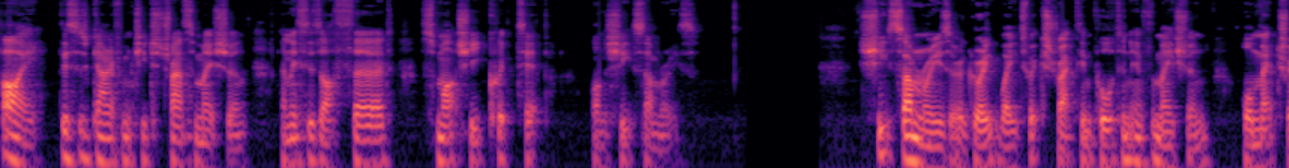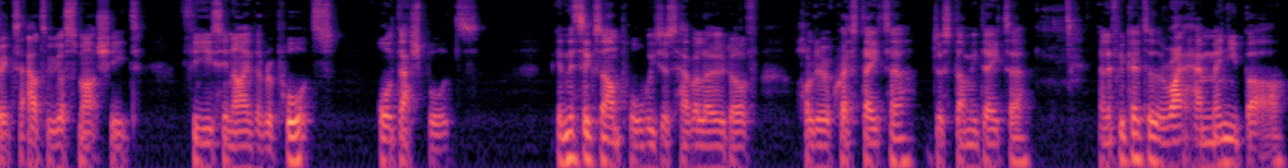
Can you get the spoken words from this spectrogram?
Hi, this is Gary from Cheetah Transformation and this is our third Smartsheet quick tip on sheet summaries. Sheet summaries are a great way to extract important information or metrics out of your Smartsheet for use in either reports or dashboards. In this example we just have a load of holiday request data, just dummy data, and if we go to the right hand menu bar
